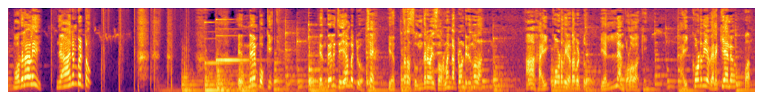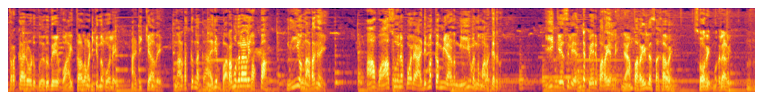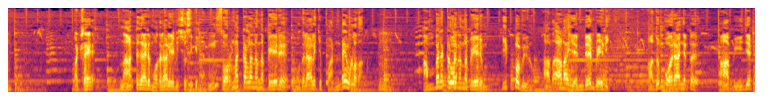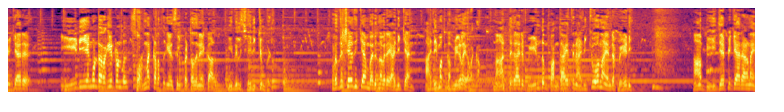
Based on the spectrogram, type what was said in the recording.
മുതലാളി ഞാനും പെട്ടു. എന്നെയും പൊക്കി. എന്തേലും ചെയ്യാൻ പറ്റുമോ എത്ര സുന്ദരമായി സ്വർണം കട്ടോണ്ടിരുന്നതാ ആ ഹൈക്കോടതി ഇടപെട്ടു. എല്ലാം കുളവാക്കി. ഹൈക്കോടതിയെ വിലക്കിയാലോ? പത്രക്കാരോട് വെറുതെ വായ്ത്താളം അടിക്കുന്ന പോലെ അടിക്കാതെ നടക്കുന്ന കാര്യം പറ മുതലാളി. പപ്പ നീ ഒന്ന് അടങ്ങായി ആ വാസുവിനെ പോലെ അടിമക്കമ്മിയാണ് നീയുമെന്ന് മറക്കരുത്. ഈ കേസിൽ എന്റെ പേര് പറയല്ലേ? ഞാൻ പറയില്ല സഖാവേ. സോറി മുതലാളി. പക്ഷേ നാട്ടുകാര് മുതലാളിയെ വിശ്വസിക്കില്ല. സ്വർണക്കള്ളൻ എന്ന പേര് മുതലാളിക്ക് പണ്ടേ ഉള്ളതാ. അമ്പലക്കള്ളൻ എന്ന പേരും ഇപ്പൊ വീണു. അതാണ് എന്റെയും പേടി. അതും പോരാഞ്ഞിട്ട് ആ ബി ജെ പിക്കാര് ഇ ഡിയും കൊണ്ട് ഇറങ്ങിയിട്ടുണ്ട്. സ്വർണക്കടത്ത് കേസിൽ പെട്ടതിനേക്കാൾ ഇതിൽ ശരിക്കും പെടും. പ്രതിഷേധിക്കാൻ വരുന്നവരെ അടിക്കാൻ അടിമ കമ്മികളെ ഇറക്കാം. നാട്ടുകാർ വീണ്ടും പങ്കായത്തിന് അടിക്കുവോന്നാ എന്റെ പേടി. ആ ബി ജെ പിക്കാരാണ്.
